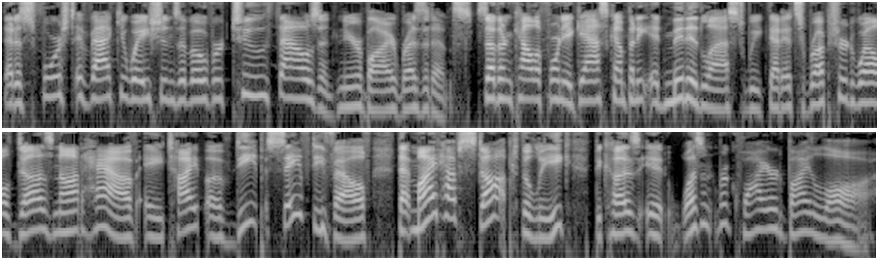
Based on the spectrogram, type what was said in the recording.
that has forced evacuations of over 2,000 nearby residents. Southern California Gas Company admitted last week that its ruptured well does not have a type of deep safety valve that might have stopped the leak because it wasn't required by law.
